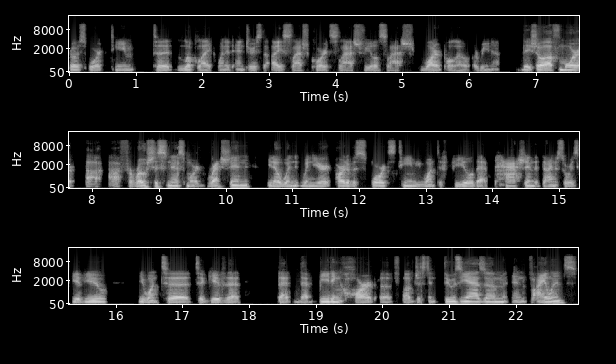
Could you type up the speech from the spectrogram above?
pro sport team to look like when it enters the ice slash court slash field slash water polo arena. They show off more uh, uh, ferociousness, more aggression. You know, when when you're part of a sports team, you want to feel that passion that dinosaurs give you. You want to to give that that that beating heart of of just enthusiasm and violence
